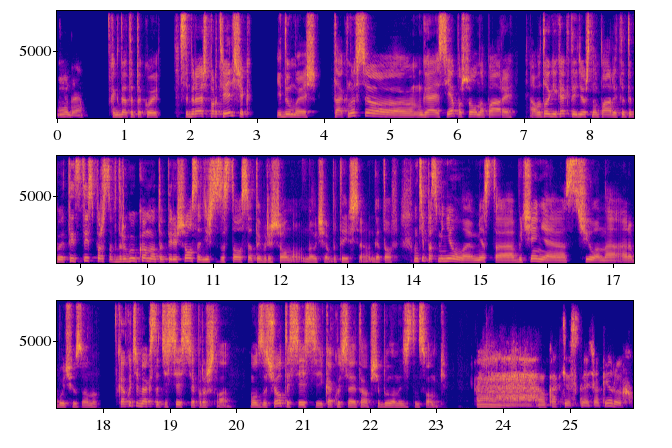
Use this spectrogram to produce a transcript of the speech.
Ну да. Когда ты такой собираешь портфельчик и думаешь, так, ну все, гайс, я пошел на пары. А в итоге, как ты идешь на пары? Ты такой, ты, ты просто в другую комнату перешел, садишься за стол, все, ты пришел на, на учебу, ты все, готов. Ну, типа сменил место обучения с чила на рабочую зону. Как у тебя, кстати, сессия прошла? Вот зачеты, сессии, как у тебя это вообще было на дистанционке? А, ну, как тебе сказать? Во-первых,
